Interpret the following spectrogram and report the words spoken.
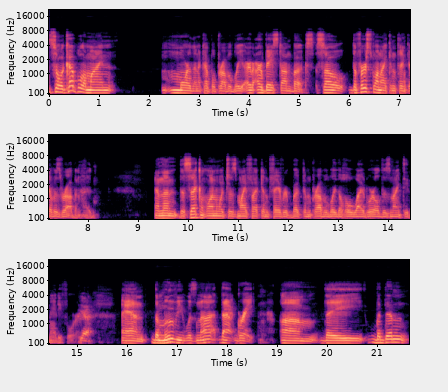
so a couple of mine, more than a couple probably, are, are based on books. So the first one I can think of is Robin Hood. And then the second one, which is my fucking favorite book in probably the whole wide world, is 1984. Yeah. And the movie was not that great. Um, they, but then,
